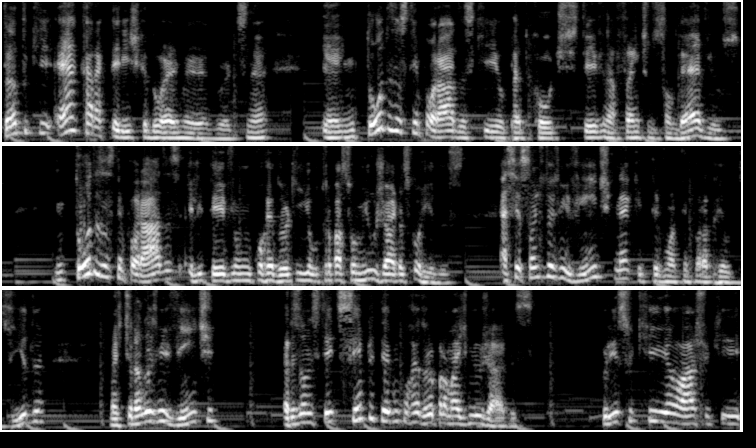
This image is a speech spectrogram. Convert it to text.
Tanto que é a característica do Hermer Edwards, né? É, em todas as temporadas que o head coach esteve na frente do São Devils, em todas as temporadas, ele teve um corredor que ultrapassou mil jardas corridas. A exceção de 2020, né, que teve uma temporada reduzida, mas tirando 2020, Arizona State sempre teve um corredor para mais de mil jardas. Por isso que eu acho que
